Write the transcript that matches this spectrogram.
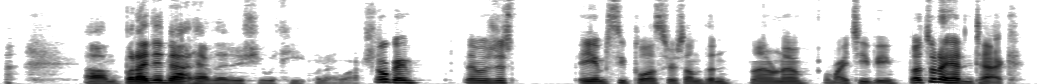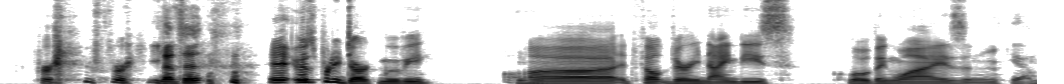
um, but I did not have that issue with Heat when I watched. it. Okay, that was just AMC Plus or something. I don't know, or my TV. That's what I had in tech for for. That's it. It, it was a pretty dark movie. Mhm. Uh, it felt very '90s clothing wise, and yeah.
